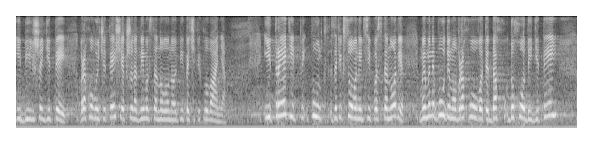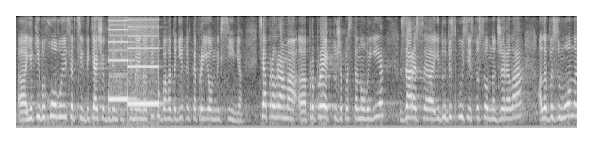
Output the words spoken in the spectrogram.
і більше дітей, враховуючи те, що якщо над ними встановлена опіка чи піклування. І третій пункт, зафіксований в цій постанові, ми не будемо враховувати доходи дітей, які виховуються в цих дитячих будинках сімейного типу, багатодітних та прийомних сім'ях. Ця програма, а, про проект уже постанови є. Зараз йдуть дискусії стосовно джерела, але безумовно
